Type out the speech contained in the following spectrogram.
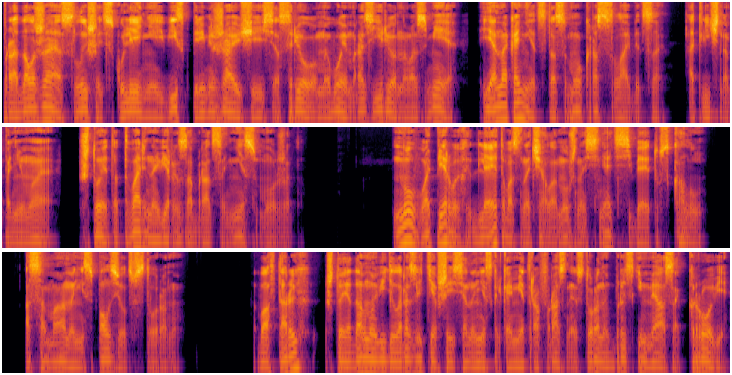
Продолжая слышать скуление и визг, перемежающиеся с ревом и воем разъяренного змея, я наконец-то смог расслабиться, отлично понимая, что эта тварь наверх забраться не сможет. Ну, во-первых, для этого сначала нужно снять с себя эту скалу, а сама она не сползет в сторону. Во-вторых, что я давно видел разлетевшиеся на несколько метров в разные стороны брызги мяса, крови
